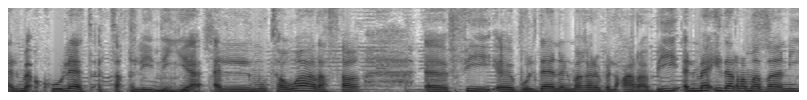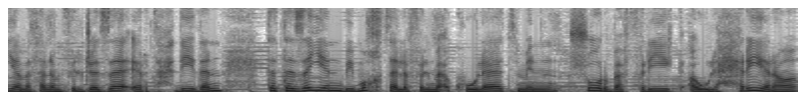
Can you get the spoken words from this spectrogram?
المأكولات التقليدية المتوارثة آه، في بلدان المغرب العربي. المائدة الرمضانية مثلا في الجزائر تحديدا تتزين بمختلف المأكولات من شوربه فريك أو الحريرة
